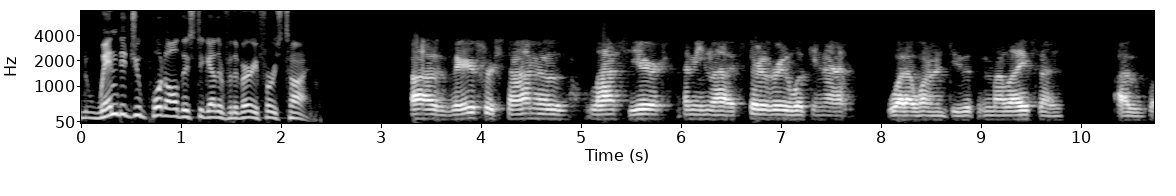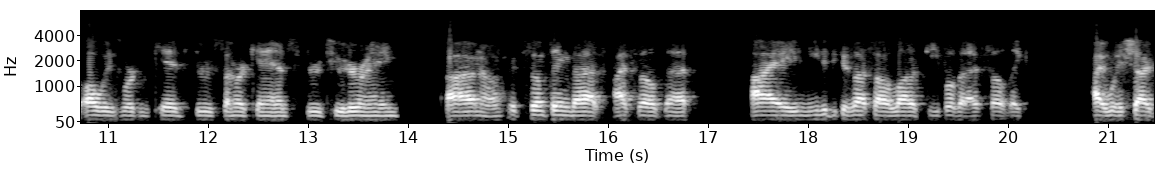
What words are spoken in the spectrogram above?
When did you put all this together for the very first time? Uh, the very first time it was last year. I mean, I started really looking at what I wanted to do with my life, and I've always worked with kids through summer camps, through tutoring. I don't know. It's something that I felt that I needed because I saw a lot of people that I felt like I wish I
